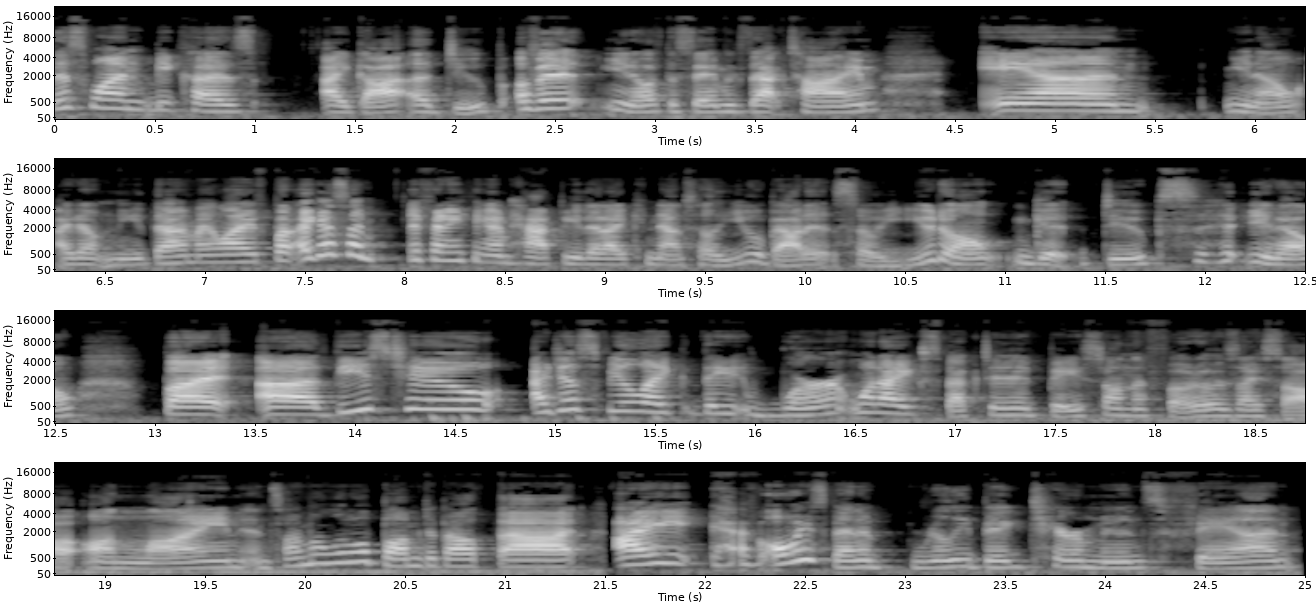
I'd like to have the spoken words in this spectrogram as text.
This one because I got a dupe of it, you know, at the same exact time. And you know, I don't need that in my life. But I guess I'm, if anything, I'm happy that I can now tell you about it so you don't get dupes, you know. But uh, these two, I just feel like they weren't what I expected based on the photos I saw online. And so I'm a little bummed about that. I have always been a really big Terra Moons fan.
